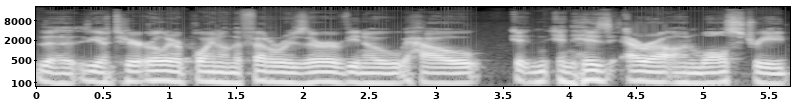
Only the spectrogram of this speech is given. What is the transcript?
the you know to your earlier point on the Federal Reserve, you know how in, in his era on Wall Street,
